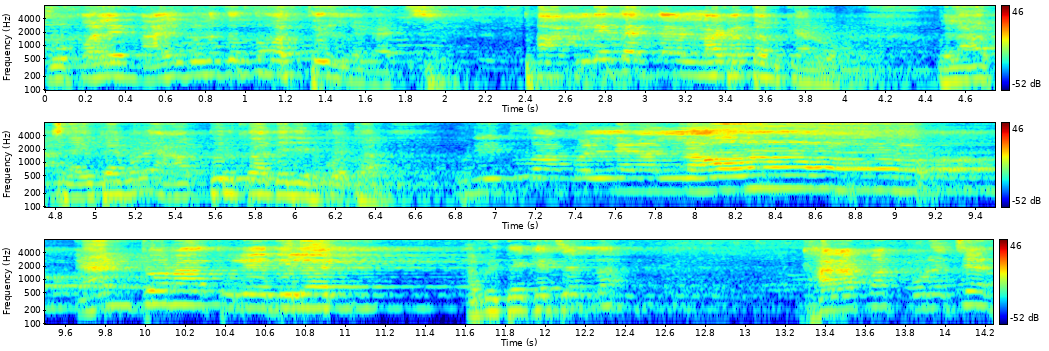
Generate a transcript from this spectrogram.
কপালে নাই বলে তো তোমার তেল লাগাচ্ছে। থাকলে তার লাগাতাম কেন? বলে আচ্ছা এটা বলে আব্দুল কাদেরের কথা। উনি তুলে দিলেন। আপনি দেখেছেন না? ধারাপাত পড়েছেন?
